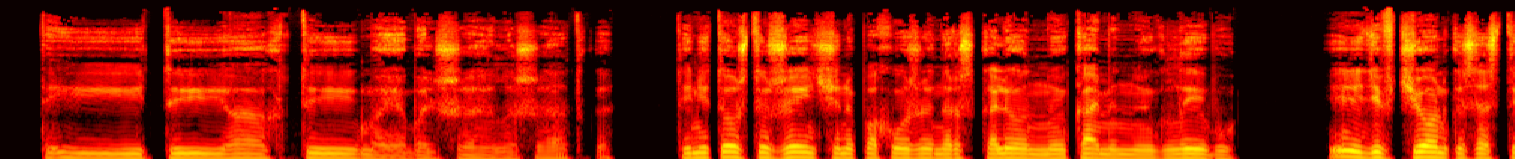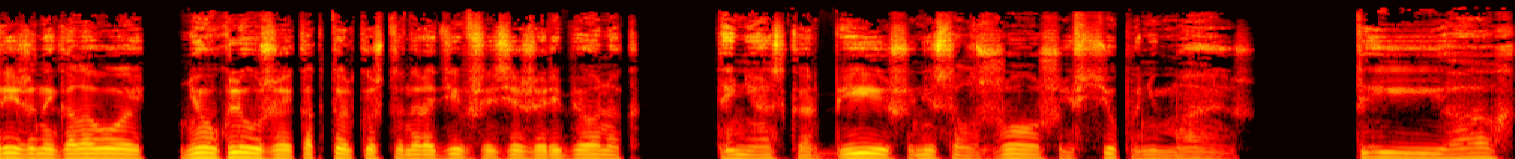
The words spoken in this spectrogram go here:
— Ты, ты, ах ты, моя большая лошадка. Ты не то, что женщина, похожая на раскаленную каменную глыбу, или девчонка со стриженной головой, неуклюжая, как только что народившийся жеребенок. Ты не оскорбишь и не солжешь, и все понимаешь. Ты, ах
